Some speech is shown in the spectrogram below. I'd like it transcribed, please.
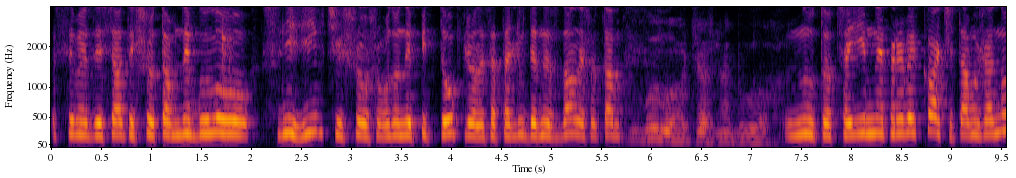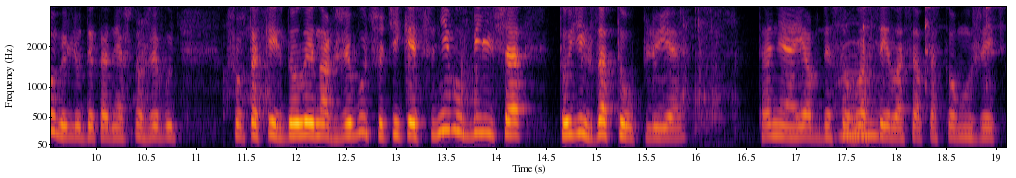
70-х, що там не було снігів чи що, що воно не підтоплювалося, та люди не знали, що там, Було, чого ж не було. ну то це їм не привикачі. Там вже нові люди, звісно, живуть, що в таких долинах живуть, що тільки снігу більше, то їх затоплює. Та ні, я б не согласилася в такому жити,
